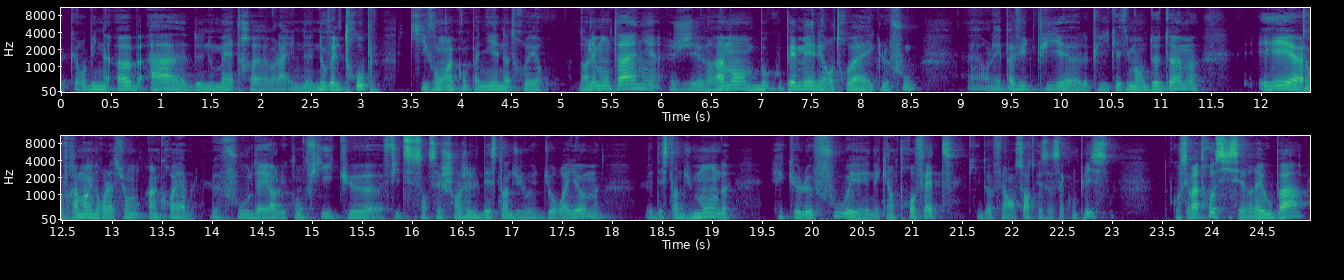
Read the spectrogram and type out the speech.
que, Robin Hobb a de nous mettre euh, voilà, une nouvelle troupe qui vont accompagner notre héros. Dans les montagnes, j'ai vraiment beaucoup aimé les retrouver avec le fou. Euh, on l'avait pas vu depuis, euh, depuis quasiment deux tomes. Et ils ont vraiment une relation incroyable. Le fou, d'ailleurs, lui confie que Fitz est censé changer le destin du, du royaume, le destin du monde, et que le fou n'est qu'un prophète qui doit faire en sorte que ça s'accomplisse. Donc on ne sait pas trop si c'est vrai ou pas,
